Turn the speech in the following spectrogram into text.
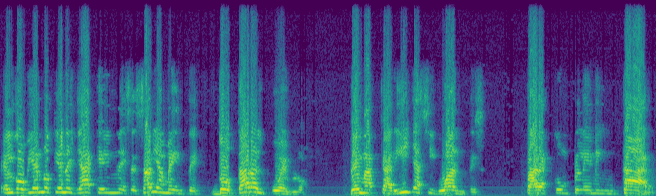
El gobierno tiene ya que innecesariamente dotar al pueblo de mascarillas y guantes para complementar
